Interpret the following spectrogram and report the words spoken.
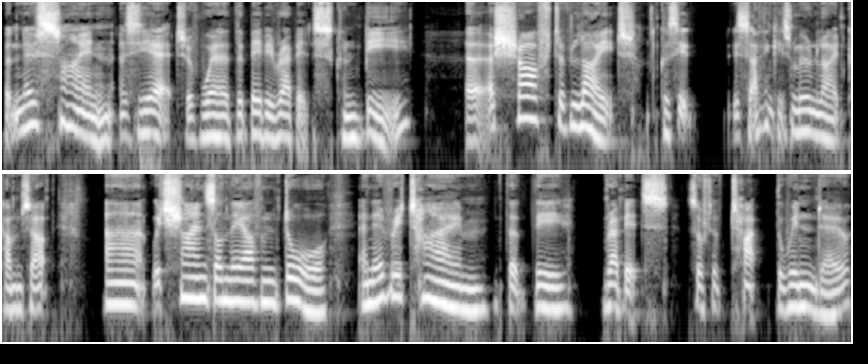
but no sign as yet of where the baby rabbits can be. Uh, a shaft of light, because it is, I think it's moonlight, comes up, uh, which shines on the oven door. And every time that the rabbits sort of tap the window,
